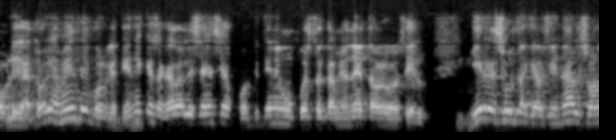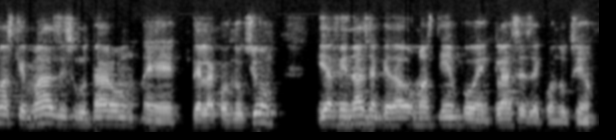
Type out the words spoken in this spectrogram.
obligatoriamente porque tiene que sacar la licencia porque tienen un puesto de camioneta o algo así. Y resulta que al final son las que más disfrutaron eh, de la conducción y al final se han quedado más tiempo en clases de conducción.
